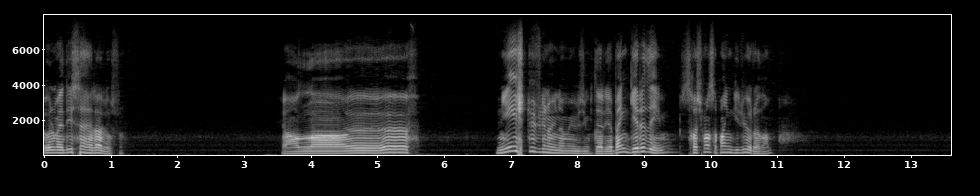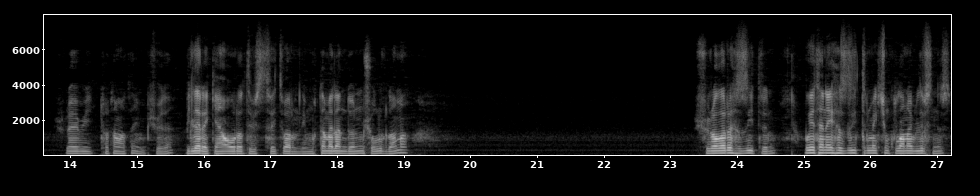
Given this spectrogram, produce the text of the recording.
Ölmediyse helal olsun. Ya Allah öf. Niye iş düzgün oynamıyor bizimkiler ya? Ben gerideyim. Saçma sapan giriyor adam. Şuraya bir totem atayım şöyle. Bilerek yani orada twist fate var mı diye. Muhtemelen dönmüş olurdu ama. Şuraları hızlı ittirelim. Bu yeteneği hızlı ittirmek için kullanabilirsiniz.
